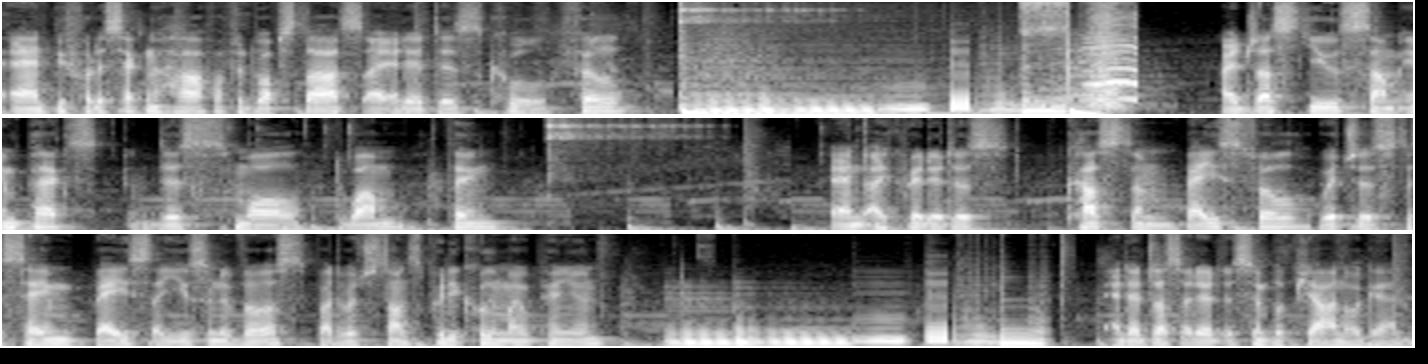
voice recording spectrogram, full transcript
And before the second half of the drop starts, I added this cool fill. I just used some impacts, this small drum thing. And I created this custom bass fill, which is the same bass I use in the verse, but which sounds pretty cool in my opinion. And I just added a simple piano again.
